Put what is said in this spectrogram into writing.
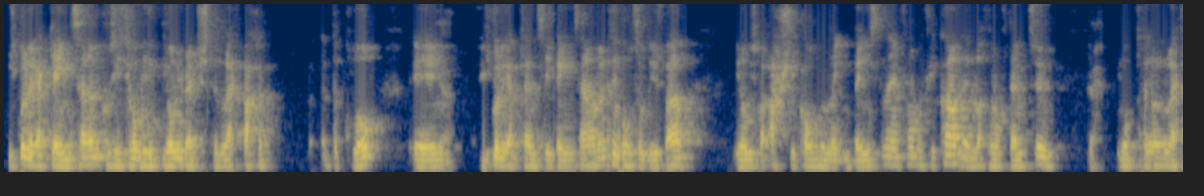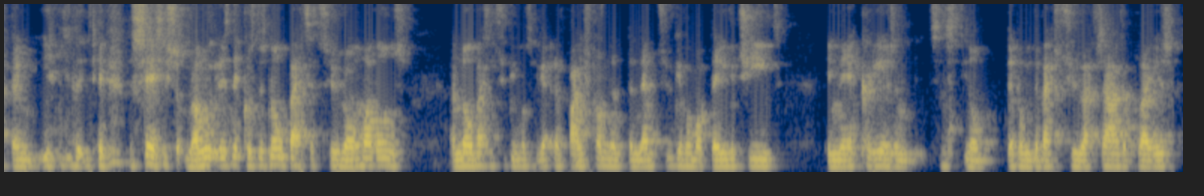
he's going to get game time because he's the only the only registered left back at, at the club. Um, yeah he's going to get plenty of game time. And I think ultimately as well, you know, he's got Ashley Cole and Leighton Baines to learn from. If you can't learn nothing off them too, yeah. you know, playing on the left, then there's seriously something wrong with it, isn't it? Because there's no better two role models and no better two people to be getting advice from than, than them two, given what they've achieved in their careers. And since, you know, they're probably the best two left-sided players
